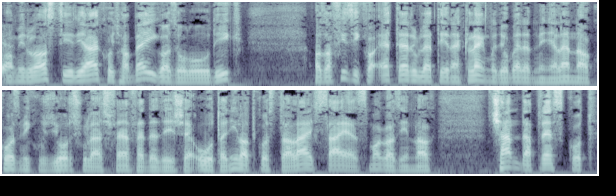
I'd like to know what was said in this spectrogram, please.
amiről azt írják, hogy ha beigazolódik, az a fizika e területének legnagyobb eredménye lenne a kozmikus gyorsulás felfedezése óta, nyilatkozta a Life Science magazinnak Chanda Prescott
